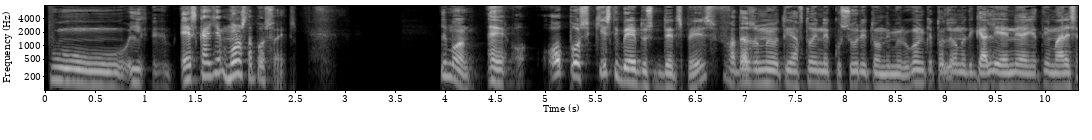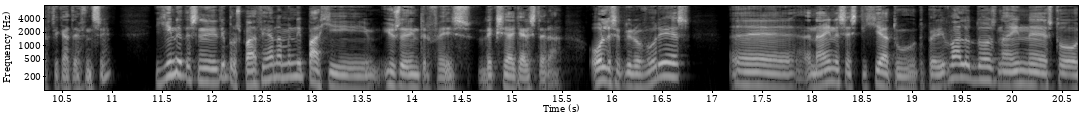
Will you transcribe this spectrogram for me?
που έσκαγε μόνο στα boss fights. Λοιπόν, ε, όπως και στην περίπτωση του Dead Space, φαντάζομαι ότι αυτό είναι κουσούρι των δημιουργών και το λέω με την καλή έννοια γιατί μου αρέσει αυτή η κατεύθυνση γίνεται συνειδητή προσπάθεια να μην υπάρχει user interface δεξιά και αριστερά. Όλες οι πληροφορίες ε, να είναι σε στοιχεία του, του περιβάλλοντος, να είναι στο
